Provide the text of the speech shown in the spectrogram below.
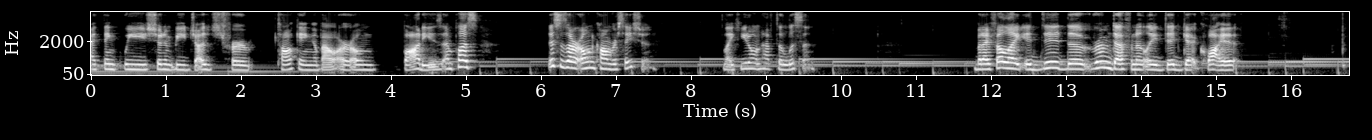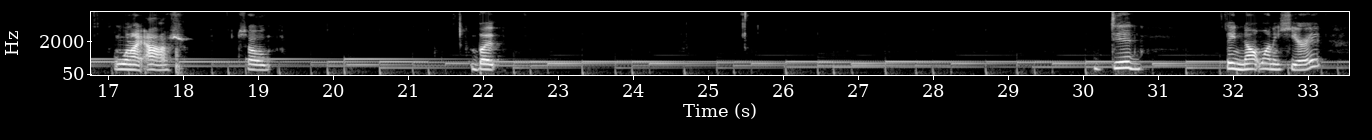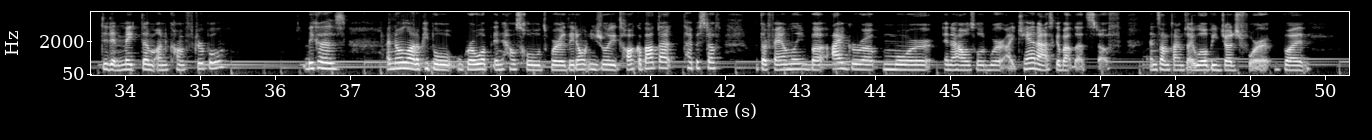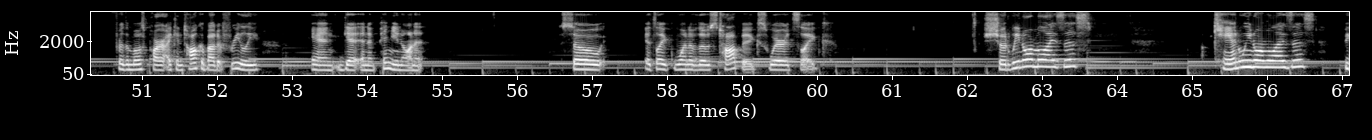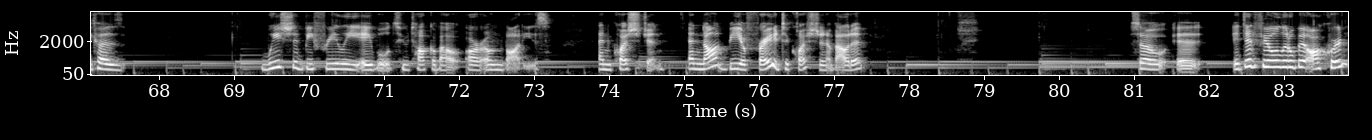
I think we shouldn't be judged for talking about our own bodies. And plus, this is our own conversation. Like, you don't have to listen. But I felt like it did, the room definitely did get quiet when I asked. So, but did they not want to hear it? Did it make them uncomfortable? Because I know a lot of people grow up in households where they don't usually talk about that type of stuff with their family, but I grew up more in a household where I can ask about that stuff, and sometimes I will be judged for it, but for the most part, I can talk about it freely and get an opinion on it. So it's like one of those topics where it's like, should we normalize this? Can we normalize this? Because we should be freely able to talk about our own bodies and question and not be afraid to question about it. So it it did feel a little bit awkward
